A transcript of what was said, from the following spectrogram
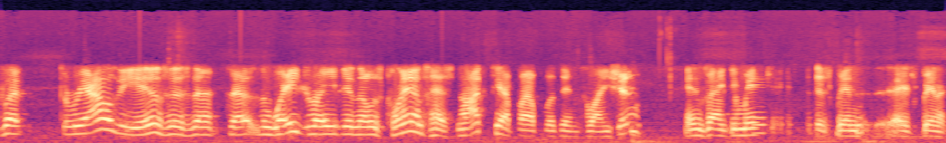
But the reality is is that the, the wage rate in those plants has not kept up with inflation. In fact, it's been it's been a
